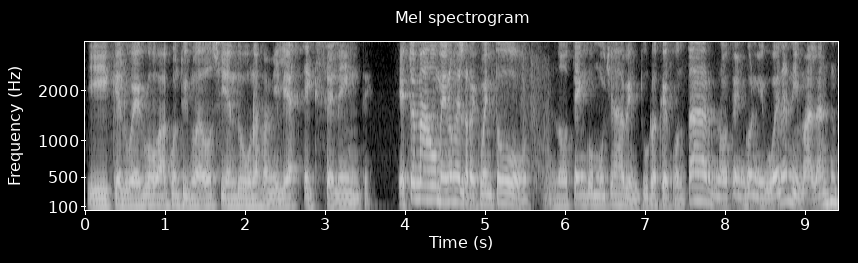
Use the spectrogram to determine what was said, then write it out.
y que luego ha continuado siendo una familia excelente. Esto es más o menos el recuento, no tengo muchas aventuras que contar, no tengo ni buenas ni malas,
